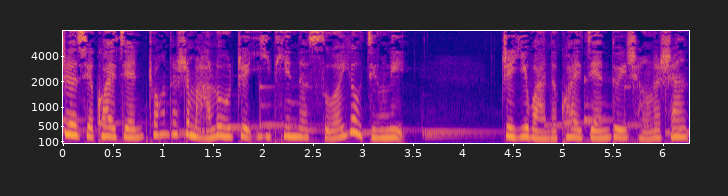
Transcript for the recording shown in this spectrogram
这些快件装的是马路这一天的所有经历。这一晚的快件堆成了山。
